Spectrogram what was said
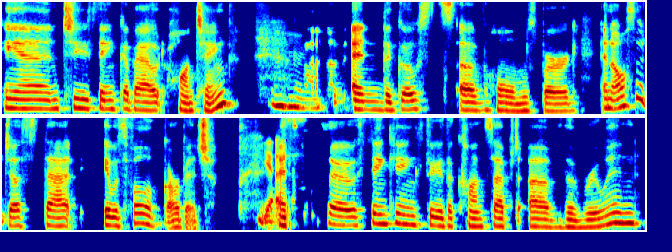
and to think about haunting mm-hmm. um, and the ghosts of Holmesburg, and also just that it was full of garbage. Yes. And so thinking through the concept of the ruin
